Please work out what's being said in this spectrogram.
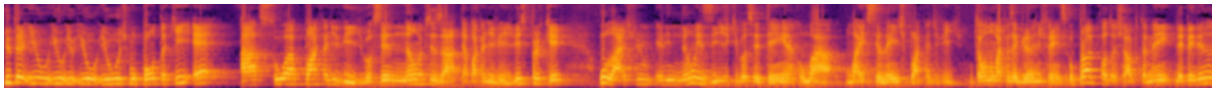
E o, e o, e o, e o, e o último ponto aqui é a sua placa de vídeo. Você não vai precisar ter a placa de vídeo. Isso porque o Lightroom ele não exige que você tenha uma, uma excelente placa de vídeo. Então não vai fazer grande diferença. O próprio Photoshop também, dependendo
